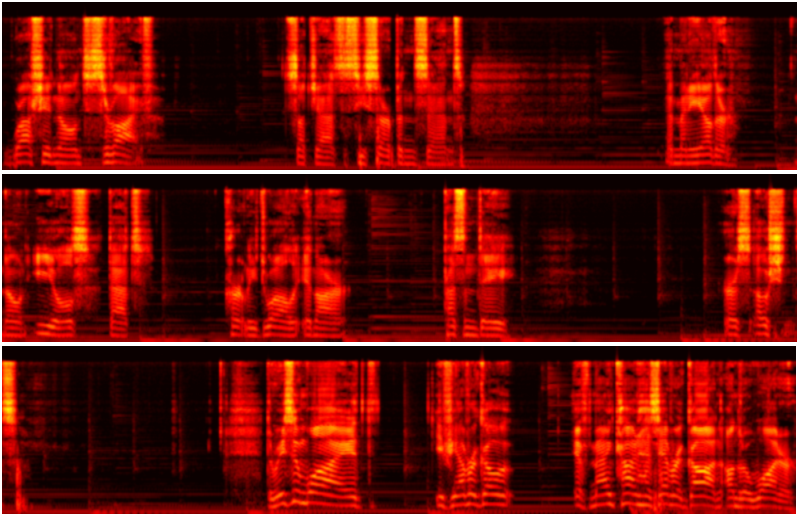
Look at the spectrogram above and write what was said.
were actually known to survive, such as the sea serpents and and many other known eels that currently dwell in our present day Earth's oceans. The reason why, if you ever go, if mankind has ever gone underwater,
